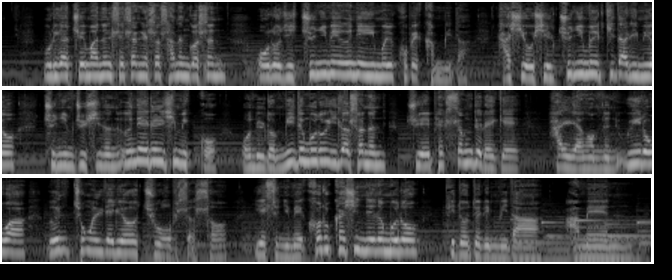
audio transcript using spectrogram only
우리가 죄 많은 세상에서 사는 것은 오로지 주님의 은혜임을 고백합니다. 다시 오실 주님을 기다리며 주님 주시는 은혜를 힘입고 오늘도 믿음으로 일어서는 주의 백성들에게 한량없는 위로와 은총을 내려 주옵소서 예수님의 거룩하신 이름으로 기도드립니다. 아멘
